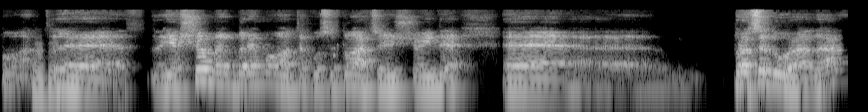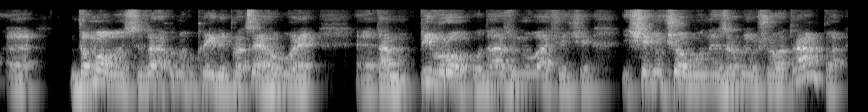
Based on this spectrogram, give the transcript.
От, е, якщо ми беремо таку ситуацію, що йде е, процедура да, е, домовленості за рахунок України, про це говорять там півроку, да, звинувачуючи ще нічому не зробившого Трампа,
